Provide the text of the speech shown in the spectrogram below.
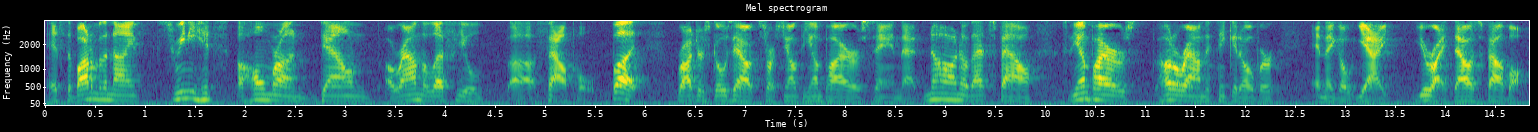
It's the bottom of the ninth. Sweeney hits a home run down around the left field uh, foul pole, but Rogers goes out, starts yelling at the umpires, saying that no, no, that's foul. So the umpires huddle around, they think it over, and they go, "Yeah, you're right, that was a foul ball."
